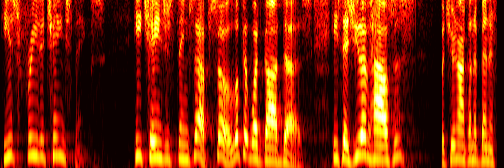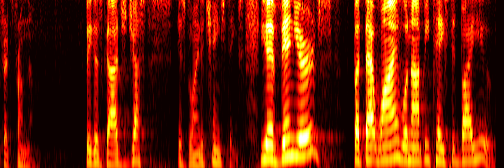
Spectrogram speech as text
He is free to change things. He changes things up. So look at what God does. He says, You have houses, but you're not going to benefit from them because God's justice is going to change things. You have vineyards, but that wine will not be tasted by you.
